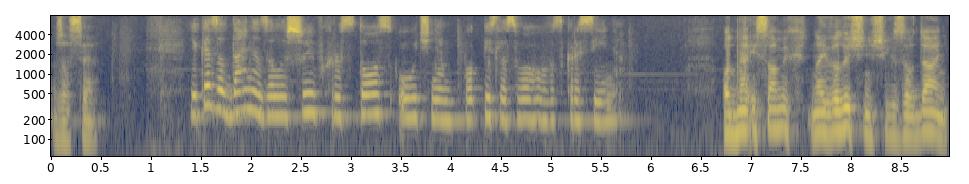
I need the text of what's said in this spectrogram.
за це. Яке завдання залишив Христос учням після свого Воскресіння? Одне із самих найвеличніших завдань,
